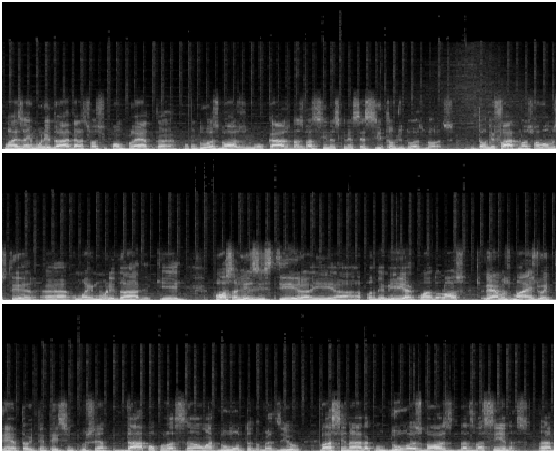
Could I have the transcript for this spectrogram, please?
mas a imunidade ela só se completa com duas doses no caso das vacinas que necessitam de duas doses. Então, de fato, nós só vamos ter é, uma imunidade que possa resistir aí à pandemia quando nós tivermos mais de 80, 85% da população adulta do Brasil vacinada com duas doses das vacinas. Né?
